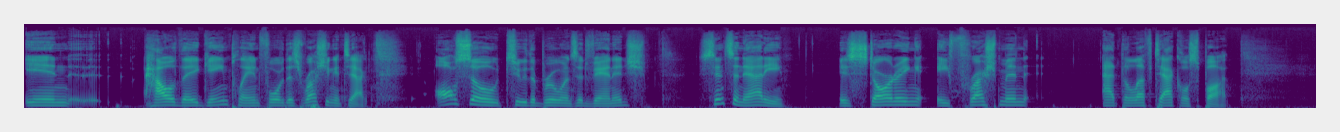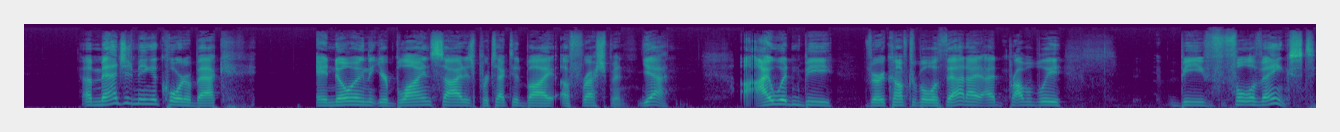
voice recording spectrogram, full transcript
in how they game plan for this rushing attack. Also, to the Bruins' advantage, Cincinnati is starting a freshman at the left tackle spot. Imagine being a quarterback and knowing that your blind side is protected by a freshman. Yeah, I wouldn't be very comfortable with that. I, would probably be full of angst.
